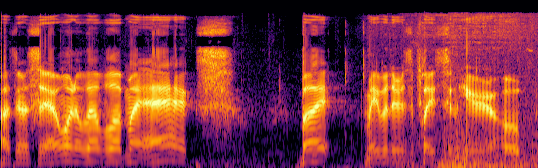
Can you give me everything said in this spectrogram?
I was gonna say, I want to level up my axe. But, maybe there's a place in here, I hope.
